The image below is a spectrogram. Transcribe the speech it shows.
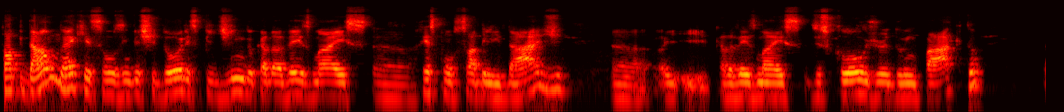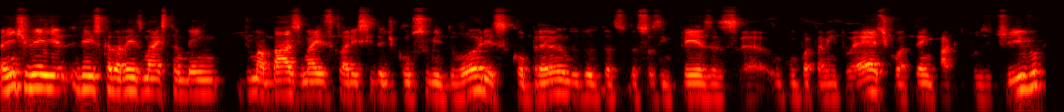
top-down, né, que são os investidores pedindo cada vez mais responsabilidade e cada vez mais disclosure do impacto. A gente vê, vê isso cada vez mais também de uma base mais esclarecida de consumidores, cobrando do, das, das, suas empresas uh, um comportamento ético, até impacto positivo.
